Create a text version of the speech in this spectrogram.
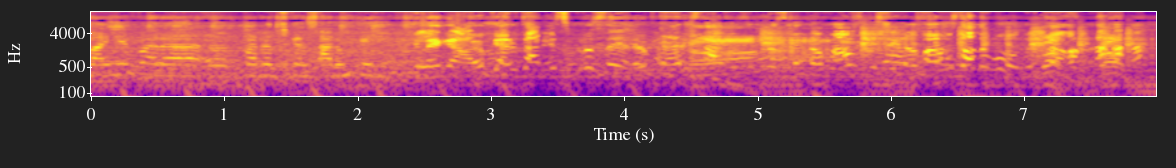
vêm para, para descansar um bocadinho. Que legal, eu quero estar nesse cruzeiro, eu quero estar nesse cruzeiro. Então vamos, Cristina, vamos todo mundo. Então. Vamos. vamos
